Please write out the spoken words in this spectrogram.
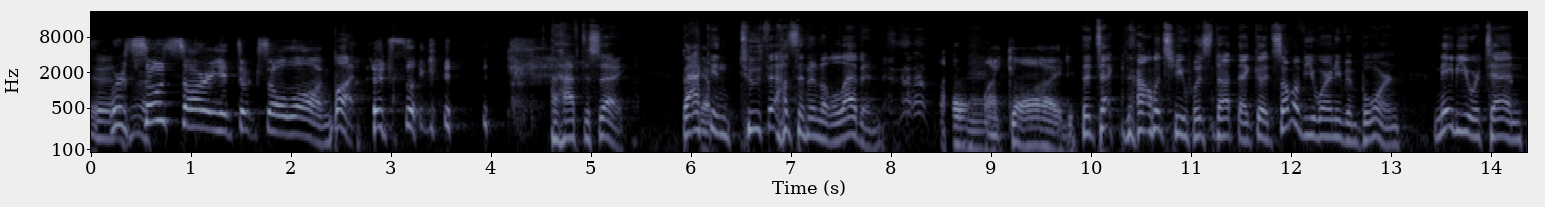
We're so sorry it took so long. But- it's like I have to say, back Yep. in 2011, Oh my god. the technology was not that good. Some of you weren't even born. Maybe you were 10,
